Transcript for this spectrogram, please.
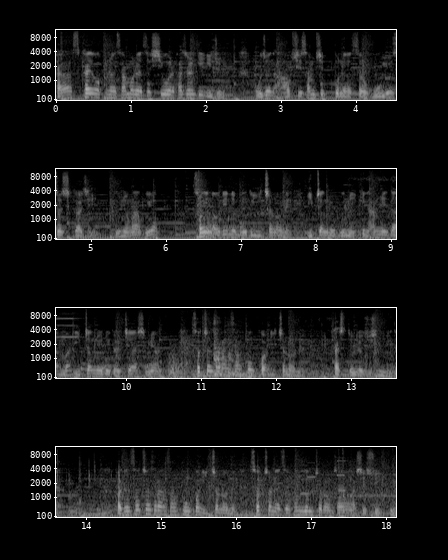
장항 스카이워크는 3월에서 10월 하절기 기준 오전 9시 30분에서 오후 6시까지 운영하고요. 성인 어린이 모두 2,000원에 입장 요금이 있긴 합니다만 입장료를 결제하시면 서천사랑 상품권 2,000원을 다시 돌려주십니다. 받은 서천사랑 상품권 2,000원은 서천에서 현금처럼 사용하실 수 있고요.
